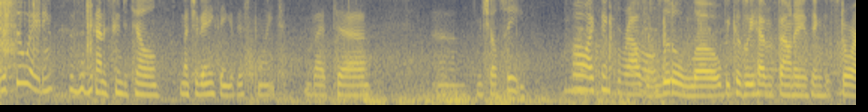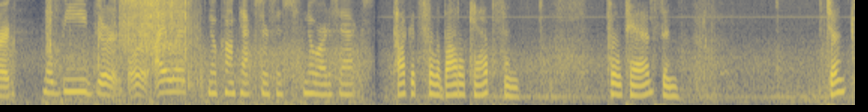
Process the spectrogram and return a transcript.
We're still waiting. kind of soon to tell much of anything at this point, but uh, um, we shall see. Oh, I think morale's a little low because we haven't found anything historic. No beads or, or eyelets. No compact surface, no artifacts. Pockets full of bottle caps and pull tabs and junk.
